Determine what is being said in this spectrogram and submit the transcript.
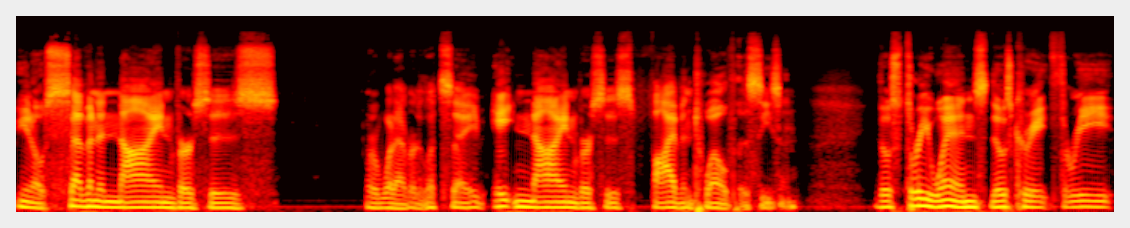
you know, seven and nine versus, or whatever, let's say eight and nine versus five and 12 this season those three wins, those create three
